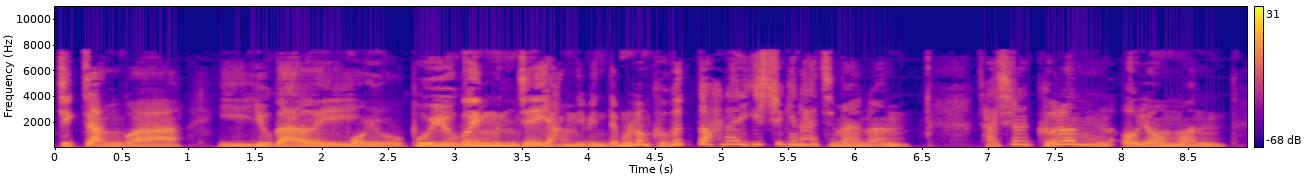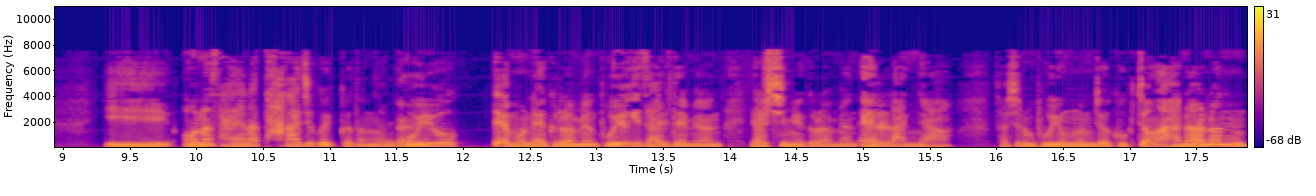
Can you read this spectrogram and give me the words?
직장과 이 육아의 보육. 보육의 음. 문제의 양립인데 물론 그것도 하나의 이슈긴 하지만은 사실 그런 어려움은 이 어느 사회나 다 가지고 있거든요. 네. 보육 때문에 그러면 보육이 잘 되면 열심히 그러면 애를 낳냐. 사실은 보육 문제 걱정 안 하는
